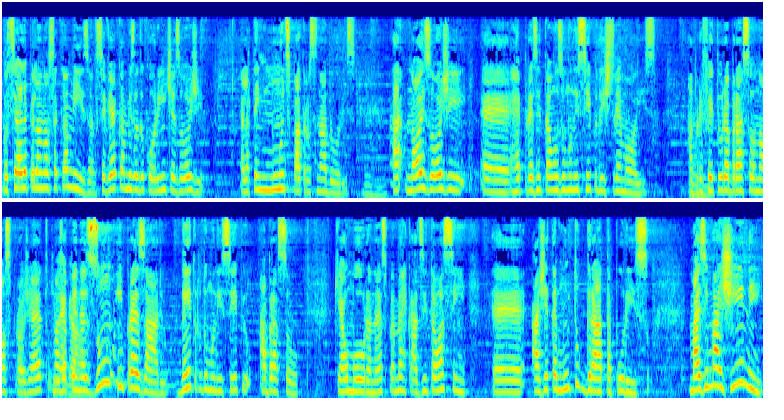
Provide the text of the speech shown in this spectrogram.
Você olha pela nossa camisa, você vê a camisa do Corinthians hoje, ela tem muitos patrocinadores. A- nós hoje é, representamos o município de Extremóis. A prefeitura abraçou o nosso projeto, mas legal. apenas um empresário dentro do município abraçou, que é o Moura, né? Supermercados. Então, assim, é, a gente é muito grata por isso. Mas imagine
